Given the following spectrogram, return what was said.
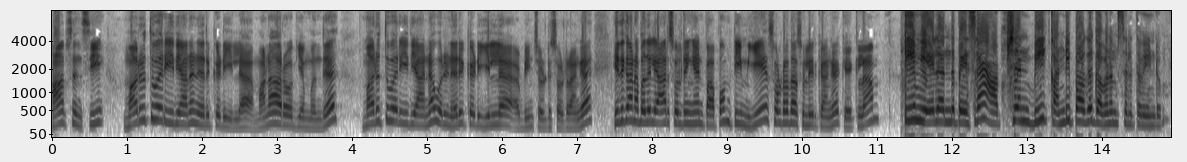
ஆப்ஷன் சி மருத்துவ ரீதியான நெருக்கடி இல்லை. மன ஆரோக்கியம் வந்து மருத்துவ ரீதியான ஒரு நெருக்கடி இல்லை அப்படின்னு சொல்லிட்டு சொல்கிறாங்க இதுக்கான பதில் யார் சொல்கிறீங்கன்னு பார்ப்போம் டீம் ஏ சொல்கிறதா சொல்லியிருக்காங்க. கேட்கலாம். டீம் ஏலேருந்து பேசுகிறேன் ஆப்ஷன் பி கண்டிப்பாக கவனம் செலுத்த வேண்டும்.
